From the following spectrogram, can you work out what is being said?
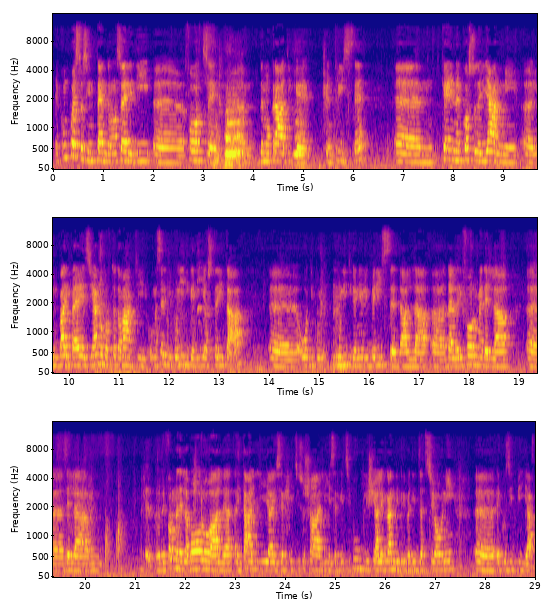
E con questo si intendono una serie di eh, forze ehm, democratiche centriste ehm, che nel corso degli anni eh, in vari paesi hanno portato avanti una serie di politiche di austerità eh, o di politiche neoliberiste dalla, dalle riforme della eh, della eh, riforma del lavoro al, ai tagli ai servizi sociali, ai servizi pubblici, alle grandi privatizzazioni eh, e così via.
